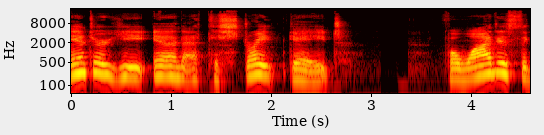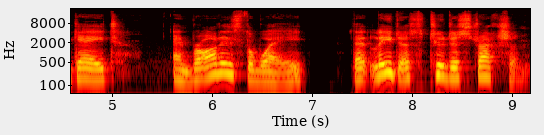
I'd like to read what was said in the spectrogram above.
Enter ye in at the strait gate, for wide is the gate, and broad is the way that leadeth to destruction,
